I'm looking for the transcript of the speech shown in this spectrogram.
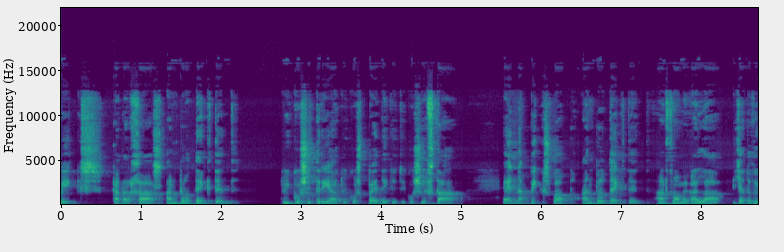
picks, καταρχάς unprotected, του 23, του 25 και του 27, ένα pick swap unprotected, αν θυμάμαι καλά, για το 2026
